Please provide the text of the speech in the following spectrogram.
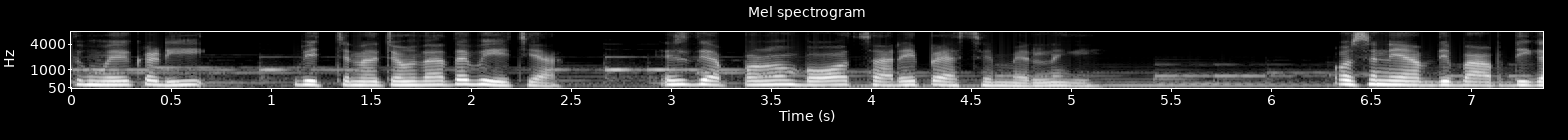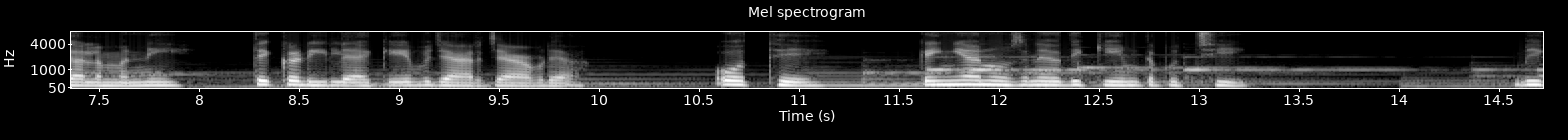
ਤੂੰ ਇਹ ਘੜੀ ਵੇਚਣਾ ਚਾਹੁੰਦਾ ਤਾਂ ਵੇਚ ਆ। ਇਸ ਦੇ ਆਪਾਂ ਨੂੰ ਬਹੁਤ ਸਾਰੇ ਪੈਸੇ ਮਿਲਣਗੇ। ਉਸ ਨੇ ਆਪਦੇ ਬਾਪ ਦੀ ਗੱਲ ਮੰਨੀ ਤੇ ਘੜੀ ਲੈ ਕੇ ਬਾਜ਼ਾਰ ਜਾ ਵੜਿਆ। ਉੱਥੇ ਕਈਆਂ ਨੂੰ ਉਸਨੇ ਉਹਦੀ ਕੀਮਤ ਪੁੱਛੀ ਵੀ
